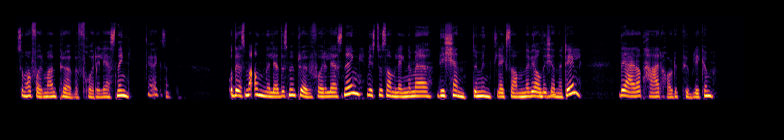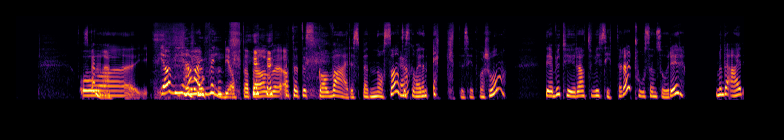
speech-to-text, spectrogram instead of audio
som har form av en prøveforelesning. Ja, ikke sant? Og det som er annerledes med en prøveforelesning, hvis du sammenligner med de kjente muntlige eksamene vi alle kjenner til, det er at her har du publikum. Og, Spennende. Ja, vi har vært veldig opptatt av at dette skal være spennende også, at Ja. det skal være en ekte situasjon. Det betyr at vi sitter der, to sensorer, men det er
